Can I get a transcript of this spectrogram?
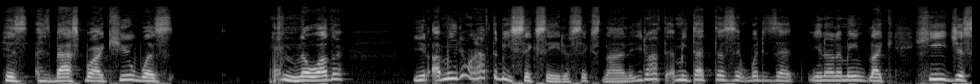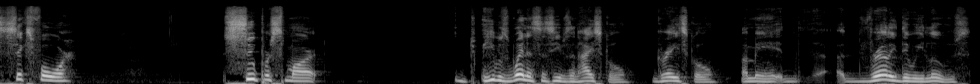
His his basketball IQ was no other. You, I mean, you don't have to be six eight or six nine. You don't have to. I mean, that doesn't. What is that? You know what I mean? Like he just six four. super smart. He was winning since he was in high school, grade school. I mean, rarely did we lose.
